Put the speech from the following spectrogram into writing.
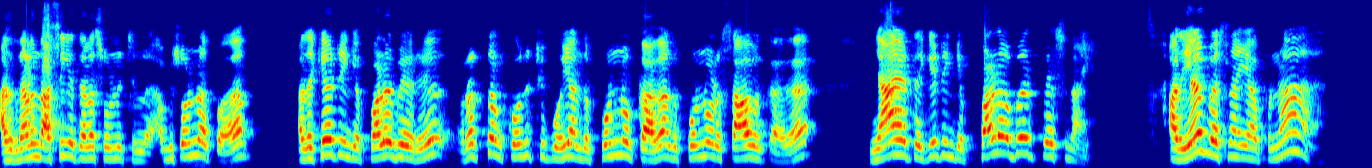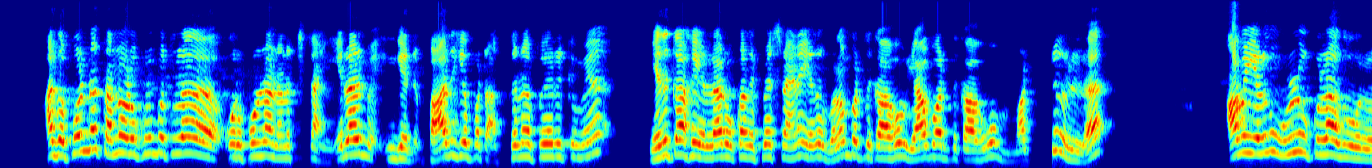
அதுக்கு நடந்த அசிங்கத்தெல்லாம் சொல்லுச்சுல்ல? அப்படி சொன்னப்ப அதை கேட்டு இங்க பல பேர் ரத்தம் கொதிச்சு போய் அந்த பொண்ணுக்காக அந்த பொண்ணோட சாவுக்காக நியாயத்தை கேட்டு இங்க பல பேர் பேசினாங்க. அது ஏன் பேசினாங்க அப்படின்னா அந்த பொண்ணை தன்னோட குடும்பத்துல ஒரு பொண்ணா நினைச்சிட்டாங்க. எல்லாருமே இங்க பாதிக்கப்பட்ட அத்தனை பேருக்குமே எதுக்காக எல்லாரும் உட்காந்து பேசுறாங்கன்னா ஏதோ விளம்பரத்துக்காகவும் வியாபாரத்துக்காகவோ மட்டும் இல்லை அவங்களுக்கும் உள்ளுக்குள்ள அது ஒரு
